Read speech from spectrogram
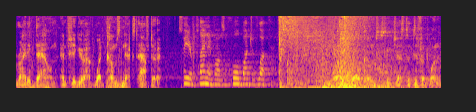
write it down, and figure out what comes next after. So your plan involves a whole bunch of luck then. You are welcome to suggest a different one.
